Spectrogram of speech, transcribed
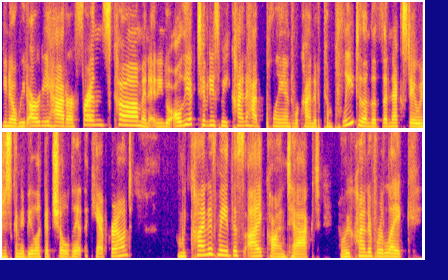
you know, we'd already had our friends come and, and you know, all the activities we kind of had planned were kind of complete. And then the, the next day was just going to be like a chill day at the campground. And we kind of made this eye contact and we kind of were like,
